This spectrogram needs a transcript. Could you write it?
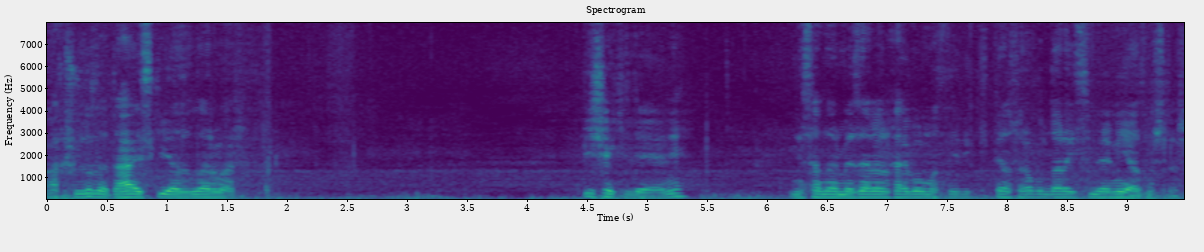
Bak şurada da daha eski yazılar var. Bir şekilde yani insanlar mezarları kaybolmasını diktikten sonra bunlara isimlerini yazmışlar.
